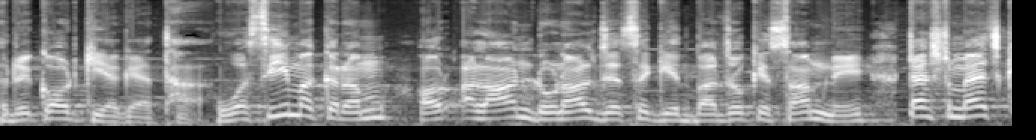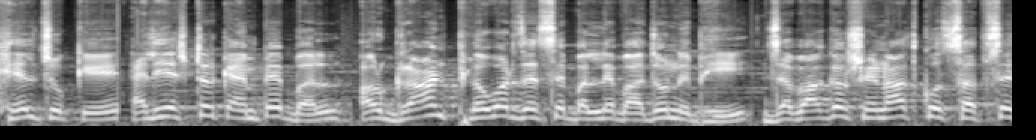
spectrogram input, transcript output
रिकॉर्ड किया गया था। वसीम अकरम और अलान डोनाल्ड जैसे गेंदबाजों के सामने टेस्ट मैच खेल चुके एलिएस्टर कैंपेबल और ग्रांड फ्लोवर जैसे बल्लेबाजों ने भी जवागर श्रीनाथ को सबसे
